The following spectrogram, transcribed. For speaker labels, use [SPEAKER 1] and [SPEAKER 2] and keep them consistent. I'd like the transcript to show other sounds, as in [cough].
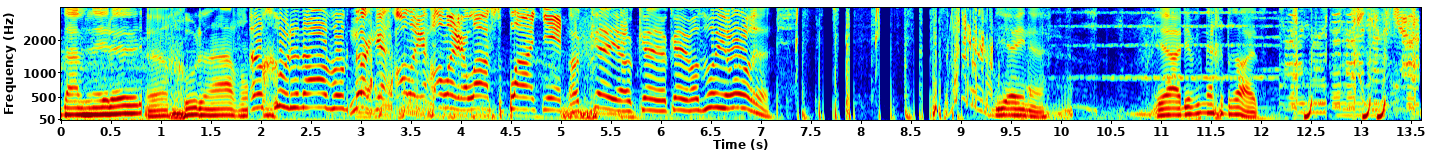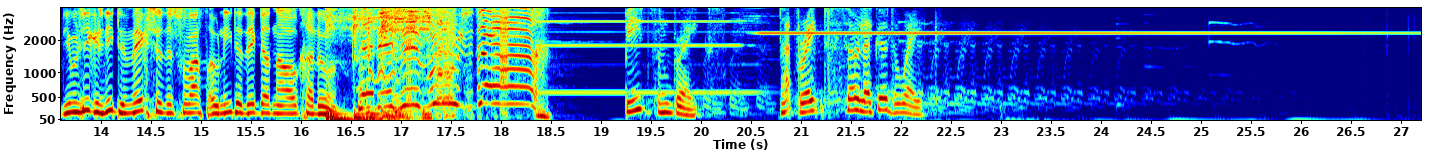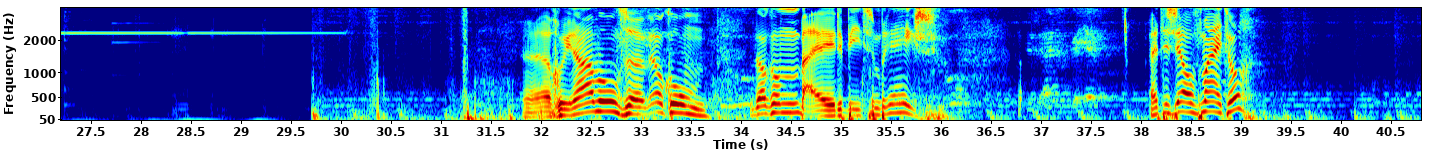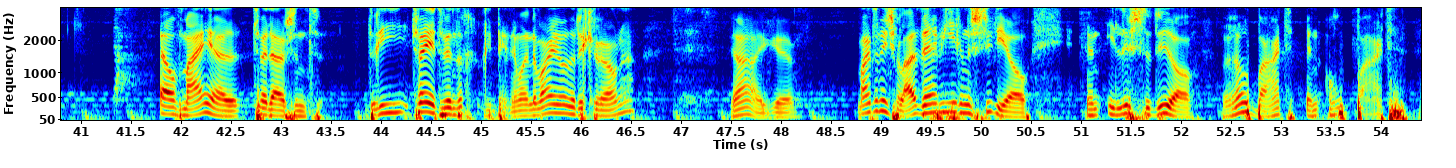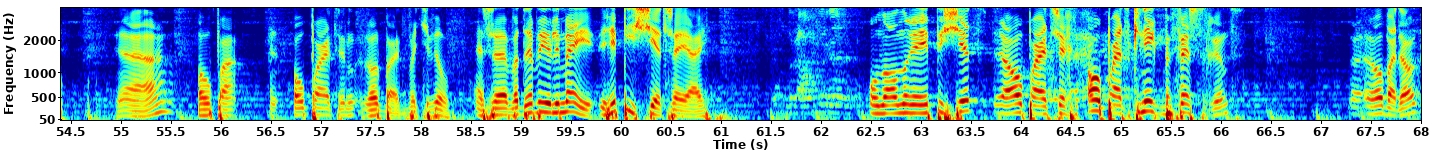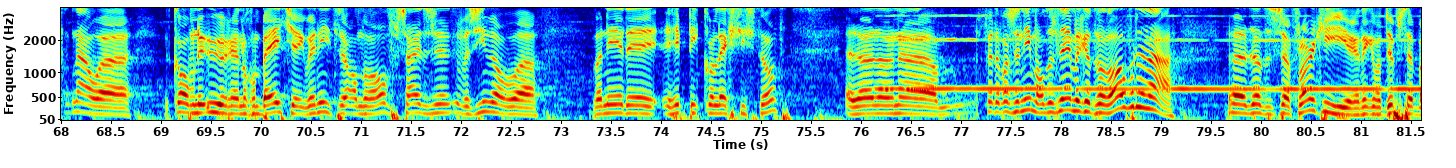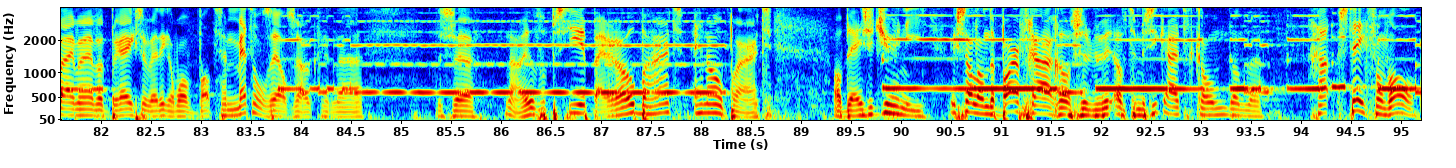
[SPEAKER 1] goedenavond, dames en heren.
[SPEAKER 2] Een goedenavond.
[SPEAKER 3] Een goedenavond.
[SPEAKER 4] Nog een aller, allerlaatste plaatje.
[SPEAKER 3] Oké, oké, oké. Wat wil je horen?
[SPEAKER 1] Die ene. Ja, die heb ik net gedraaid.
[SPEAKER 3] Die muziek is niet te mixen, dus verwacht ook niet dat ik dat nou ook ga doen. Het is weer woensdag!
[SPEAKER 5] Beats and breaks. That breaked so lekker awake.
[SPEAKER 6] Uh, goedenavond, uh, welkom. Welkom bij de Beats and Breaks. Het is 11 mei, toch? 11 mei uh, 2022. Ik ben helemaal in de war door de corona. Ja, ik... Maakt er niet veel uit. We hebben hier in de studio een illustre duo. Roodbaard en Opaard. Ja, opa, Opaard en Roodbaard, wat je wil. En wat hebben jullie mee? Hippie shit, zei jij? Onder andere hippie shit. Opaard zegt, Opaard knikt bevestigend. Robert ook. Nou, uh, de komende uren nog een beetje, ik weet niet, uh, anderhalf zeiden ze. We zien wel wanneer de hippie collectie stort. En dan, verder was er niemand, dus neem ik het wel over daarna. dat is Flarky hier en ik heb wat dubstep bij me, wat breaks, weet ik allemaal wat. En metal zelfs ook. En, dus nou, heel veel plezier bij Robaard en Opaard op deze journey. Ik zal aan de bar vragen of, ze, of de muziek uitkomt. Dan uh, ga, steek van wal.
